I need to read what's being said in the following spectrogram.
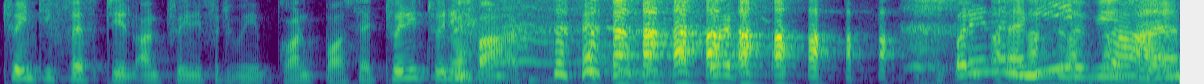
2015. On 2015, we've gone past that, 2025. but, but in the Back to the meantime,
